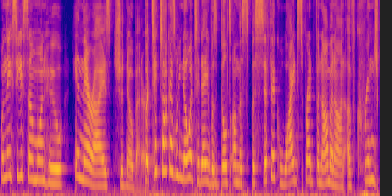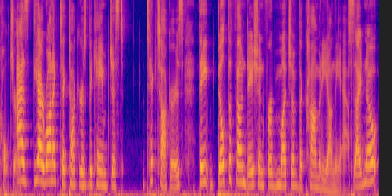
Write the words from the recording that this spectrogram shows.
when they see someone who, in their eyes, should know better. But TikTok as we know it today was built on the specific widespread phenomenon of cringe culture. As the ironic TikTokers became just TikTokers, they built the foundation for much of the comedy on the app. Side note,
